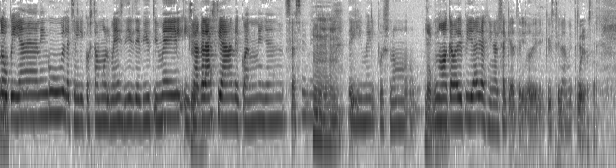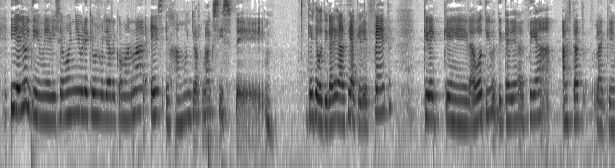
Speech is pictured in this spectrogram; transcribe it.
no ho el- pilla ningú, la gent li costa molt més dir de Beauty Mail i Sí. la gràcia de quan ella s'hace el Mhm. Daily Mail pues no, No no, pilla. acaba de pillar i al final s'ha quedat lo de Cristina Mitre. pues ja està I l'últim, el segon llibre que us volia recomanar és El jamón york no existe, que és de Boticària García, que de fet crec que la Boti, Boticària García, ha estat la que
